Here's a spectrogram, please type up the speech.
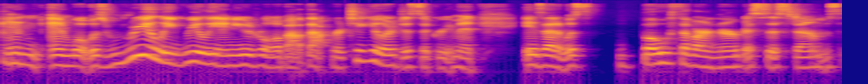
And and what was really, really unusual about that particular disagreement is that it was both of our nervous systems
